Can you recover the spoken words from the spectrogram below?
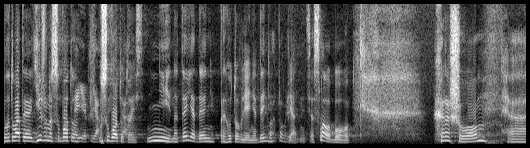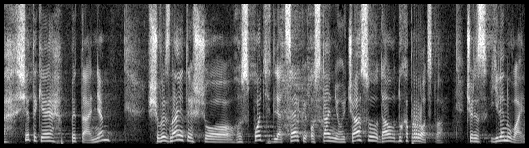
готувати їжу на суботу? те є у суботу, то есть? Ні, на те є день приготовлення, день п'ятниця. Слава Богу. Хорошо. Е, Ще таке питання. Що ви знаєте, що Господь для церкви останнього часу дав духа пророцтва через Єлену Вайт.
